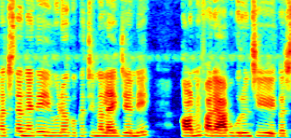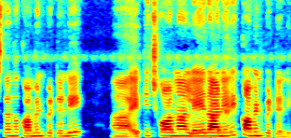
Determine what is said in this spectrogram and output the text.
ఖచ్చితంగా అయితే ఈ వీడియోకి ఒక చిన్న లైక్ చేయండి. కాల్మీ ఫర్ యాప్ గురించి ఖచ్చితంగా కామెంట్ పెట్టండి. ఆ, ఎక్కించుకోవాలనా లేదా అనేది కామెంట్ పెట్టండి.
